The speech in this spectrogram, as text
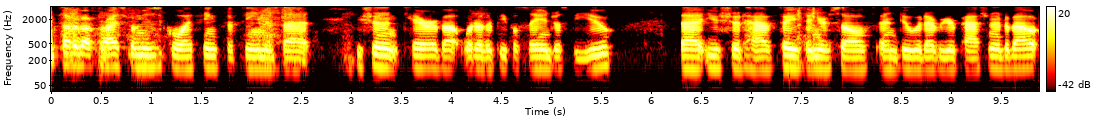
I thought about for High School Musical, I think the theme is that you shouldn't care about what other people say and just be you. That you should have faith in yourself and do whatever you're passionate about.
